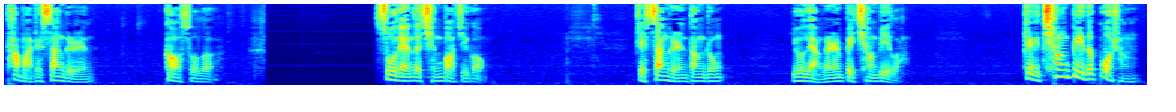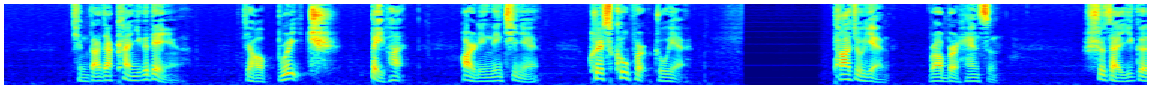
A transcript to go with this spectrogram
他把这三个人告诉了。苏联的情报机构，这三个人当中，有两个人被枪毙了。这个枪毙的过程，请大家看一个电影，叫《Breach》背叛，二零零七年，Chris Cooper 主演，他就演 Robert Hanssen，是在一个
